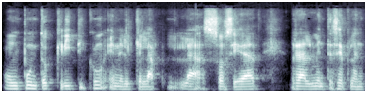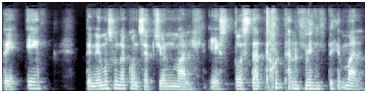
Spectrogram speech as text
un punto crítico en el que la, sociedad realmente se plantee, eh, tenemos una concepción mal, esto está totalmente mal.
